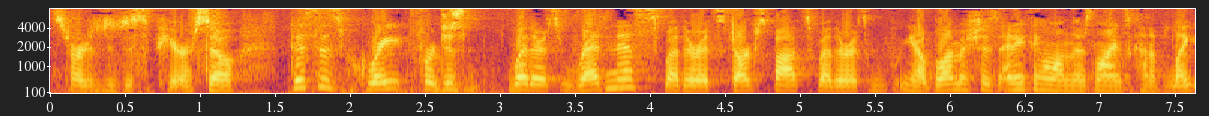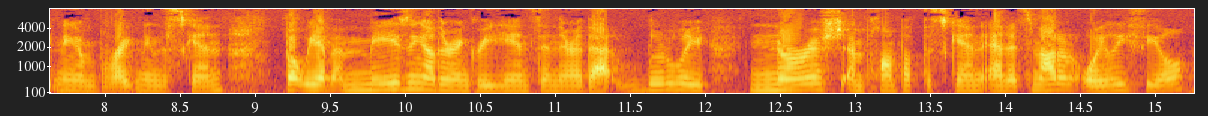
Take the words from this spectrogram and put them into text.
started to disappear. So this is great for just whether it's redness, whether it's dark spots, whether it's you know blemishes, anything along those lines, kind of lightening and brightening the skin. But we have amazing other ingredients in there that literally nourish and plump up the skin, and it's not an oily feel.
